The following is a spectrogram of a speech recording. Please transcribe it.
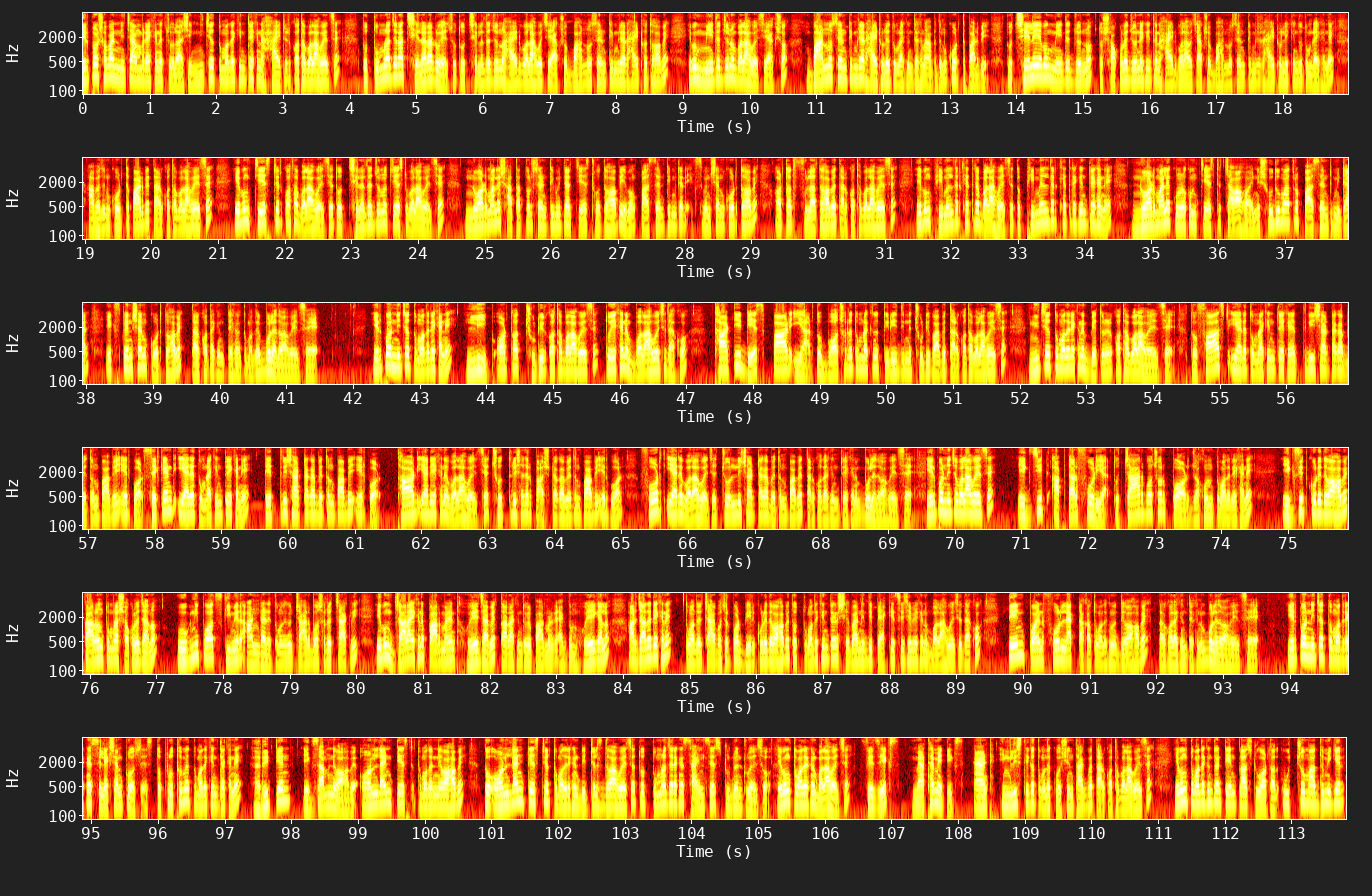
এরপর সবার নিচে আমরা এখানে চলে আসি। নিচে তোমাদের কিন্তু এখানে হাইটের কথা বলা হয়েছে। তো তোমরা যারা ছেলেরা রয়েছো, তো ছেলেদের জন্য হাইট বলা হয়েছে একশো বাহান্ন সেন্টিমিটার হাইট হতে হবে এবং মেয়েদের জন্য বলা হয়েছে একশো বাহান্ন সেন্টিমিটার হাইট হলে তোমরা কিন্তু এখানে আবেদন করতে পারবে। তো ছেলে এবং মেয়েদের জন্য, তো সকলের জন্য কিন্তু হাইট বলা হয়েছে একশো বাহান্ন সেন্টিমিটার হাইট হলে কিন্তু তোমরা এখানে আবেদন করতে পারবে, তার কথা বলা হয়েছে। এবং চেস্টের কথা বলা হয়েছে, তো ছেলেদের জন্য চেস্ট বলা হয়েছে, নর্মালে সাতাত্তর সেন্টিমিটার চেস্ট হতে হবে এবং পাঁচ সেন্টিমিটার এক্সপেনশন করতে হবে, অর্থাৎ ফুলাতে হবে, তার কথা বলা হয়েছে। এবং ফিমেলদের ক্ষেত্রে বলা হয়েছে, তো ফিমেলদের ক্ষেত্রে কিন্তু এখানে নর্মালে কোনো রকম চেস্ট চাওয়া হয়নি। শুধুমাত্র পাঁচ সেন্টিমিটার এক্সপেনশান করতে হবে, তার কথা কিন্তু এখানে তোমাদের বলে দেওয়া হয়েছে। এরপর নিচে তোমাদের এখানে লিভ অর্থাৎ ছুটির কথা বলা হয়েছে। তো এখানে বলা হয়েছে, দেখো থার্টি ডেজ পার ইয়ার তো বছরে তোমরা কিন্তু তিরিশ দিনের ছুটি পাবে, তার কথা বলা হয়েছে। নিচে তোমাদের এখানে বেতনের কথা বলা হয়েছে। তো ফার্স্ট ইয়ারে তোমরা কিন্তু এখানে তিরিশ হাজার টাকা বেতন পাবে, এরপর সেকেন্ড ইয়ারে তোমরা কিন্তু এখানে তেত্রিশ হাজার টাকা বেতন পাবে, এরপর থার্ড ইয়ারে এখানে বলা হয়েছে ছত্রিশ হাজার পাঁচশো টাকা বেতন পাবে। এরপর ফোর্থ ইয়ারে বলা হয়েছে চল্লিশ হাজার টাকা বেতন পাবে। তার কথা কিন্তু এখানে বলে দেওয়া হয়েছে। এরপর নিচে বলা হয়েছে এক্সিট আফটার ফোর ইয়ার তো চার বছর পর যখন তোমাদের এখানে এক্সিট করে দেওয়া হবে, কারণ তোমরা সকলে জানো অগ্নিপথ স্কিমের আন্ডারে তোমাদের কিন্তু চার বছরের চাকরি এবং যারা এখানে পারমানেন্ট হয়ে যাবে, তারা কিন্তু পারমানেন্ট একদম হয়ে গেল। আর যাদের এখানে তোমাদের চার বছর পর বের করে দেওয়া হবে, তো তোমাদের কিন্তু এখানে সেবা নিধি প্যাকেজ হিসেবে এখানে বলা হয়েছে, দেখো। টেন পয়েন্ট ফোর লাখ টাকা তোমাদের কিন্তু দেওয়া হবে, তার কথা কিন্তু এখানে বলে দেওয়া হয়েছে। এরপর নিচে তোমাদের এখানে সিলেকশন প্রসেস তো প্রথমে তোমাদের কিন্তু এখানে রিটেন এক্সাম নেওয়া হবে অনলাইন টেস্ট তোমাদের নেওয়া হবে। তো অনলাইন টেস্টের তোমাদের এখানে ডিটেলস দেওয়া হয়েছে, তো তোমরা যারা এখানে সায়েন্সের স্টুডেন্ট রয়েছো, এবং তোমাদের এখানে বলা হয়েছে ফিজিক্স ম্যাথামেটিক্স অ্যান্ড ইংলিশ থেকে তোমাদের কোশ্চিন থাকবে, তার কথা বলা হয়েছে। এবং তোমাদের কিন্তু টেন প্লাস টু অর্থাৎ উচ্চ মাধ্যমিকের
